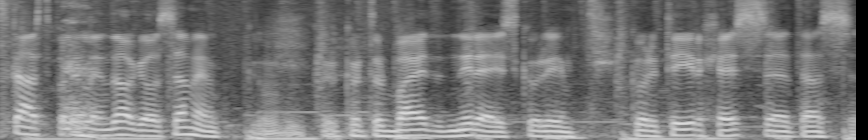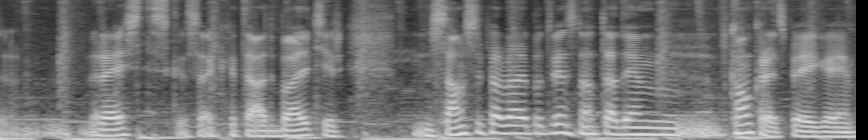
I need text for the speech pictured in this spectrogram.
stāsta par lieliem Daugavas samiem, kur, kur tur baida nirējis, kuri, kuri tīra hes tās restes, kas saka, ka tādi baļķi ir. Sams ir varētu būt viens no tādiem konkurētspējīgajiem.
